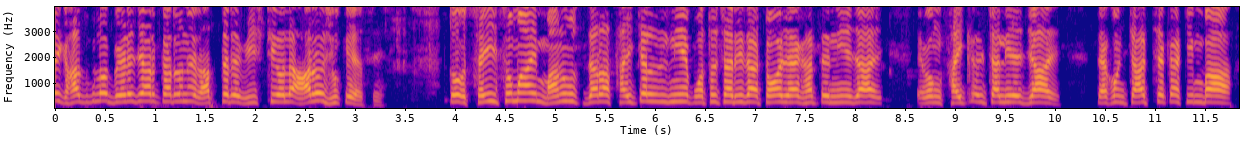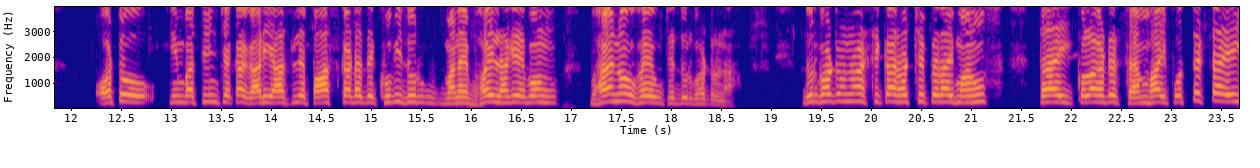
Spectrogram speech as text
এই ঘাসগুলো বেড়ে যাওয়ার কারণে রাত্রে বৃষ্টি হলে আরও ঝুঁকে আসে তো সেই সময় মানুষ যারা সাইকেল নিয়ে পথচারীরা টর্চ এক হাতে নিয়ে যায় এবং সাইকেল চালিয়ে যায়, তখন চার চাকা কিংবা অটো কিংবা তিন চাকা গাড়ি আসলে পাশ কাটাতে খুবই দূর মানে ভয় লাগে এবং ভয়ানক হয়ে উঠে দুর্ঘটনা। দুর্ঘটনার শিকার হচ্ছে প্রায় মানুষ। তাই কোলাঘাটের শ্যাম ভাই প্রত্যেকটা এই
